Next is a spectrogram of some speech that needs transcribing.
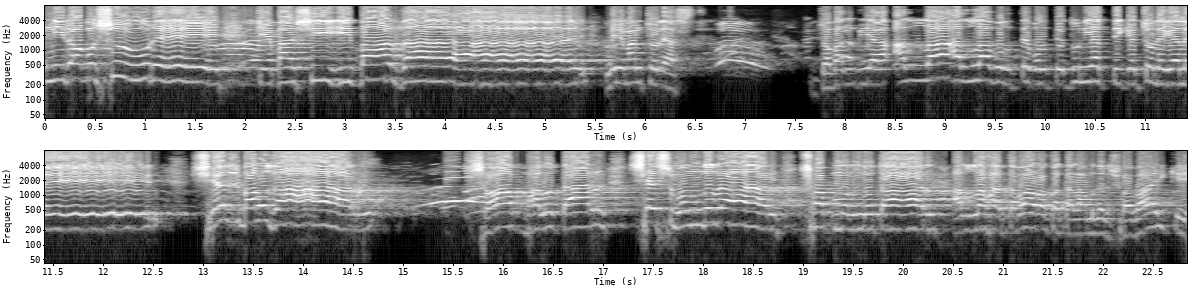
নীরব সুরে কে বাসি বাজায়? মেহমান চলে আসছে। জবান দিয়া আল্লাহ আল্লাহ বলতে বলতে দুনিয়ার থেকে চলে গেলে শেষ ভালো যার, সব ভালো তার, শেষ মন্দ তার সব মন্দ তার। আল্লাহ তাবারকতাল আমাদের সবাইকে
